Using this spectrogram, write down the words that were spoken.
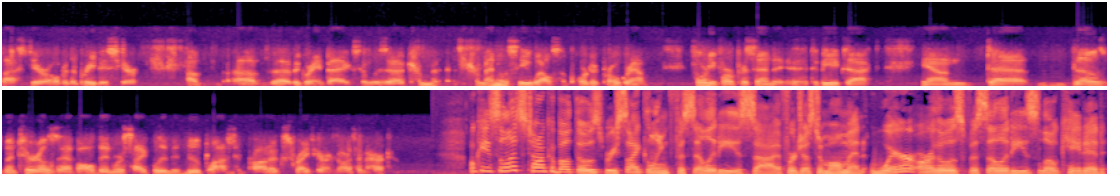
last year over the previous year of, of the, the grain bags. It was a trem- tremendously well supported program. 44% uh, to be exact. And uh, those materials have all been recycled into new plastic products right here in North America. Okay, so let's talk about those recycling facilities uh, for just a moment. Where are those facilities located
